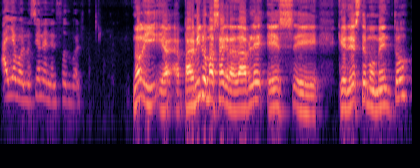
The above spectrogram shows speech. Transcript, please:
hay evolución en el fútbol. No, y, para mí lo más agradable es eh, que en este momento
